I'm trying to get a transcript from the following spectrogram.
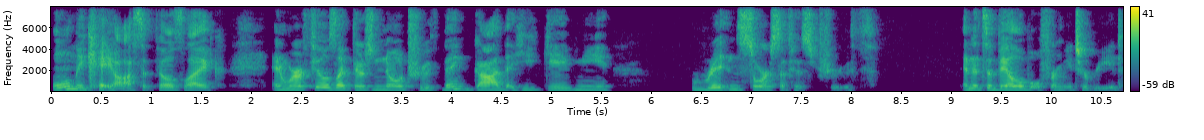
only chaos, it feels like, and where it feels like there's no truth, thank God that He gave me written source of His truth. And it's available for me to read.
